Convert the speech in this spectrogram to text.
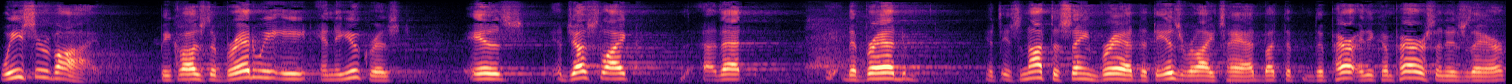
We survive because the bread we eat in the Eucharist is just like uh, that the bread, it, it's not the same bread that the Israelites had, but the, the, par- the comparison is there.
